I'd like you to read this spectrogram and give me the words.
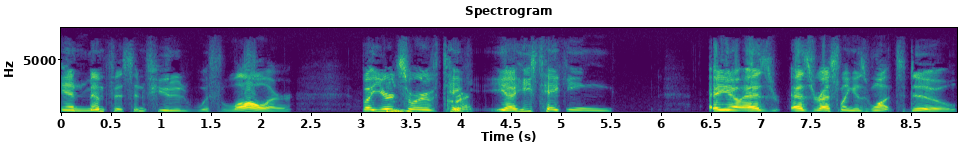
in Memphis and feuded with Lawler. But you're mm-hmm. sort of taking, yeah, he's taking, you know, as as wrestling is wont to do.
